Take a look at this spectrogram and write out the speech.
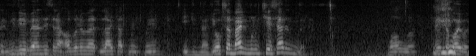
videoyu beğendiyseniz abone ve like atmayı unutmayın. İyi günler. Yoksa ben bunu keserdim de. Vallahi. Neyse bay bay.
